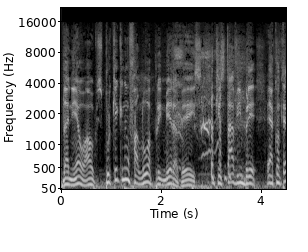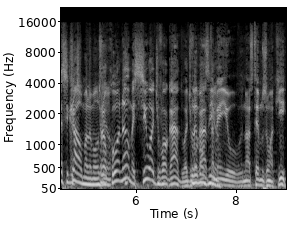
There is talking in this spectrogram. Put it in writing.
Daniel Alves, por que que não falou a primeira vez que estava em bre... É, acontece que Calma, Lemãozinho. trocou, não, mas se o advogado, o advogado Lemãozinho. também, o, nós temos um aqui,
